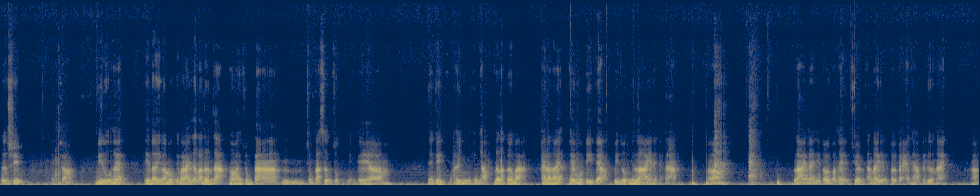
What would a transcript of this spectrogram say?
Giữ ship hình tròn. Ví dụ thế. Thì đây là một cái bài rất là đơn giản thôi. Chúng ta chúng ta sử dụng những cái um, những cái hình hình học rất là cơ bản. Hay là đây, thêm một tí tẹo. Ví dụ như line này chẳng hạn. Đúng không? Line này thì tôi có thể chuyển sang đây để tôi vẽ theo cái đường này. Đó.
